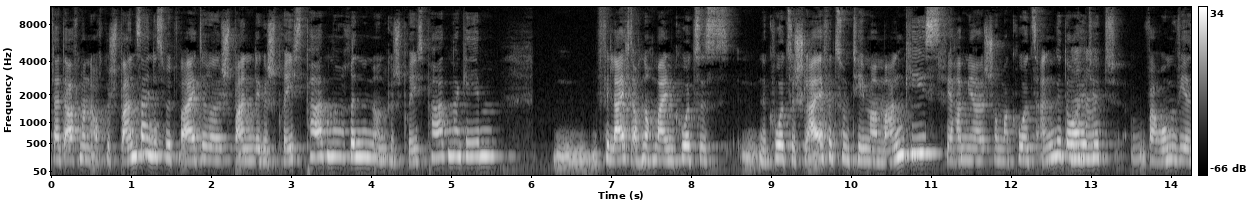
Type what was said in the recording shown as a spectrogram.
da darf man auch gespannt sein. Es wird weitere spannende Gesprächspartnerinnen und Gesprächspartner geben. Vielleicht auch noch mal ein kurzes, eine kurze Schleife zum Thema Monkeys. Wir haben ja schon mal kurz angedeutet, mhm. warum wir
